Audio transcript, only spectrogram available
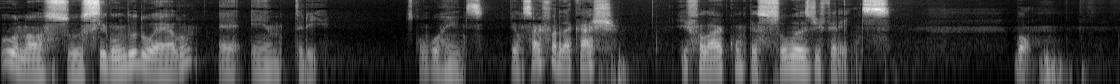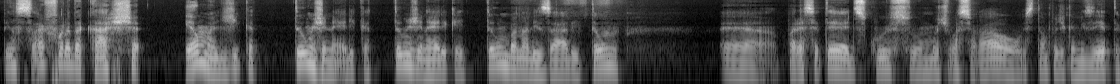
O nosso segundo duelo é entre concorrentes. Pensar fora da caixa e falar com pessoas diferentes. Bom, pensar fora da caixa é uma dica tão genérica, tão genérica e tão banalizada e tão. É, parece até discurso motivacional, estampa de camiseta,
